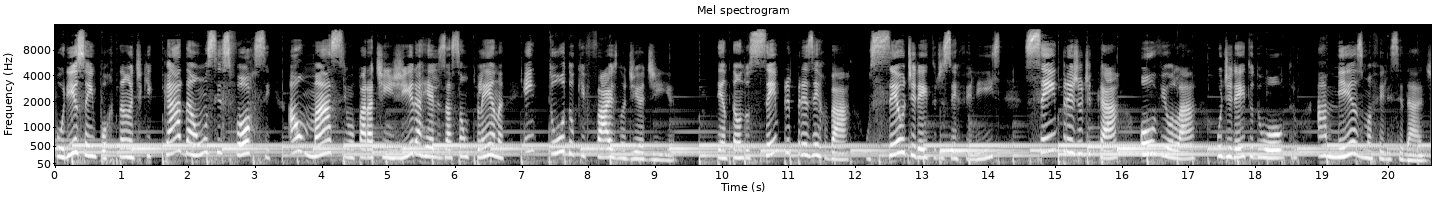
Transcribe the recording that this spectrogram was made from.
Por isso é importante que cada um se esforce ao máximo para atingir a realização plena em tudo o que faz no dia a dia, tentando sempre preservar o seu direito de ser feliz, sem prejudicar ou violar o direito do outro à mesma felicidade.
